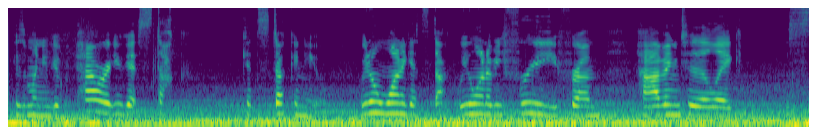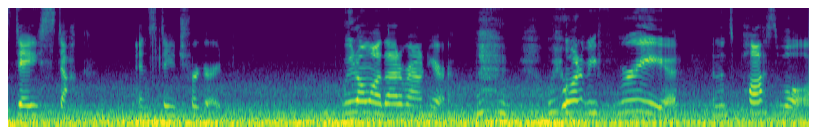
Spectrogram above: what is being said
because when you give it power, you get stuck, get stuck in you. We don't want to get stuck. We want to be free from having to like stay stuck and stay triggered. We don't want that around here. we want to be free, and it's possible,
